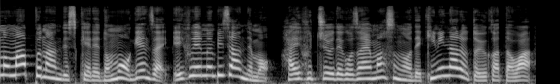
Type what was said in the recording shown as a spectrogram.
のマップなんですけれども、現在 FM ビザンでも配布中でございますので、気になるという方は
